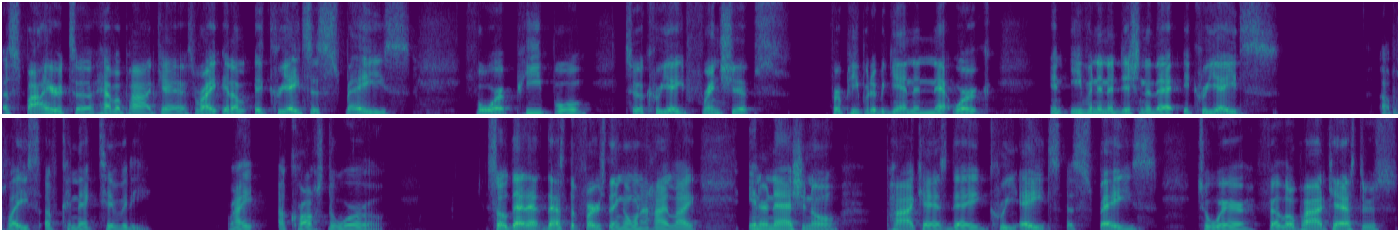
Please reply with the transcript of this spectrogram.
aspire to have a podcast, right? It uh, it creates a space for people to create friendships, for people to begin to network, and even in addition to that, it creates a place of connectivity, right, across the world. So that, that that's the first thing I want to highlight. International Podcast Day creates a space to where fellow podcasters,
